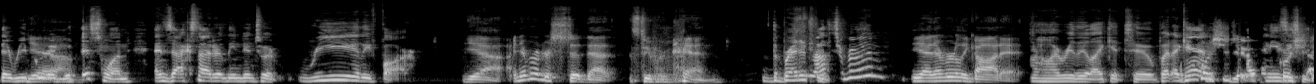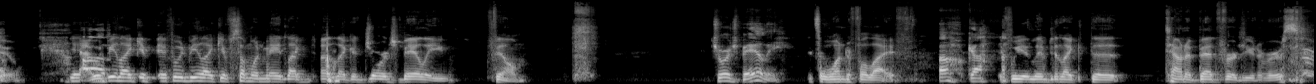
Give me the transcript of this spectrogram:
They rebooted Yeah. with this one, and Zack Snyder leaned into it really far. Yeah, I never understood that Superman. The Brandon Routh Superman? Yeah, I never really got it. Oh, I really like it too. But again, Of course you do. Of course you do. Yeah, it Um, would be like if, if it would be like if someone made like a, like a George Bailey film. George Bailey. It's a Wonderful Life. Oh God. If we had lived in like the town of Bedford universe.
